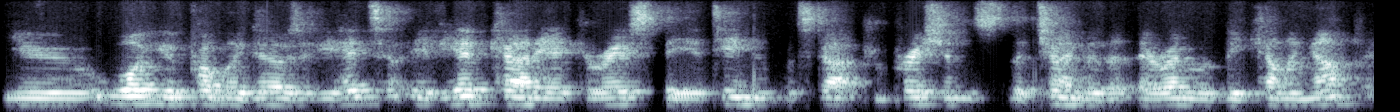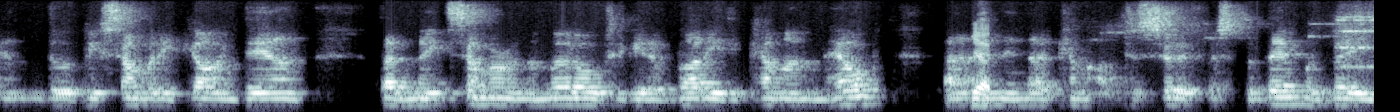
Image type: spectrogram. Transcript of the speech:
you, what you'd probably do is if you had, if you had cardiac arrest, the attendant would start compressions, the chamber that they're in would be coming up and there would be somebody going down. They'd meet somewhere in the middle to get a buddy to come in and help, and Yep. and then they'd come up to surface, but that would be,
